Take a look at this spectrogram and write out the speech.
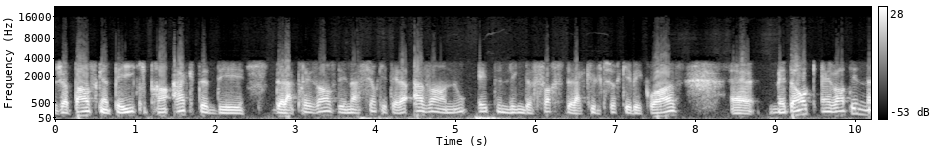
Je pense qu'un pays qui prend acte des, de la présence des nations qui étaient là avant nous est une ligne de force de la culture québécoise. Euh, mais donc, inventer une,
